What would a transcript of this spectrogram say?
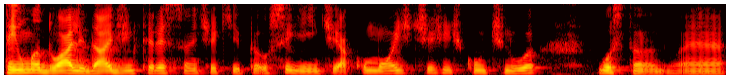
tem uma dualidade interessante aqui. Pelo seguinte, a commodity a gente continua gostando. É,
